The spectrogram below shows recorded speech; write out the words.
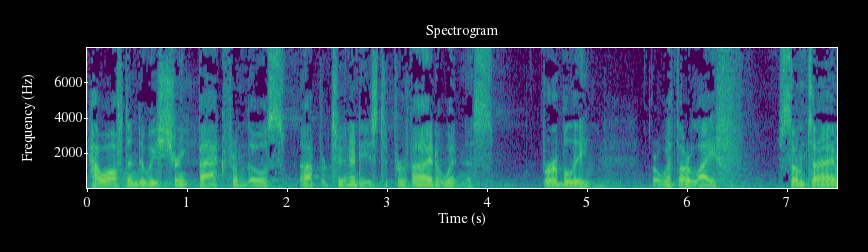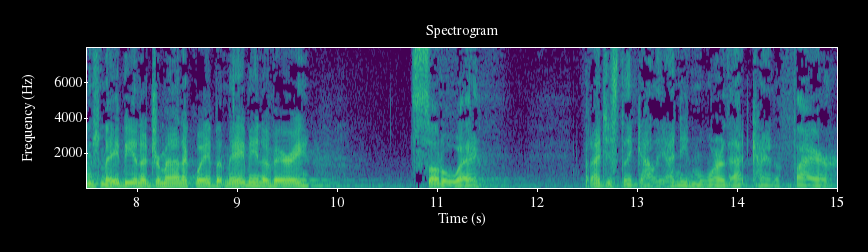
How often do we shrink back from those opportunities to provide a witness, verbally or with our life? Sometimes, maybe in a dramatic way, but maybe in a very subtle way. But I just think, golly, I need more of that kind of fire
